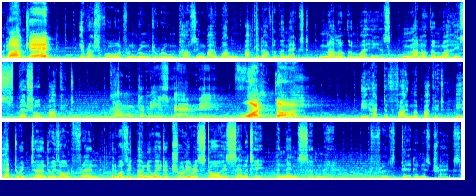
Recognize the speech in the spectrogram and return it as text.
Could it truly be? Bucket? He rushed forward from room to room, passing by one bucket after the next. None of them were his. None of them were his special bucket. Come to me, Stanley. What Find the- He had to find the bucket. He had to return to his old friend. It was the only way to truly restore his sanity. And then suddenly, he froze dead in his tracks.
